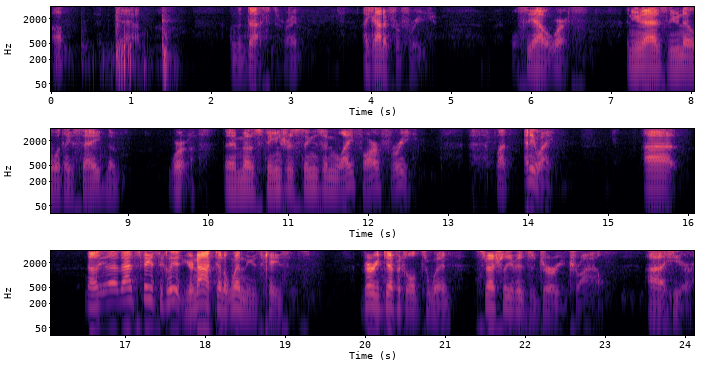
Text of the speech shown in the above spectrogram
up and down on the desk, right? I got it for free. We'll see how it works. And you know, as you know what they say, the wor- the most dangerous things in life are free. But anyway, uh, no, uh, that's basically it. You're not going to win these cases. Very difficult to win, especially if it's a jury trial uh, here.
